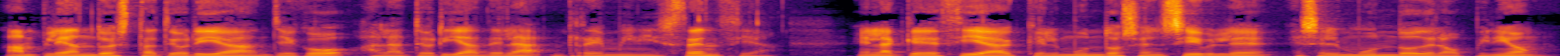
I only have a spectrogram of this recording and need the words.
Ampliando esta teoría, llegó a la teoría de la reminiscencia, en la que decía que el mundo sensible es el mundo de la opinión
